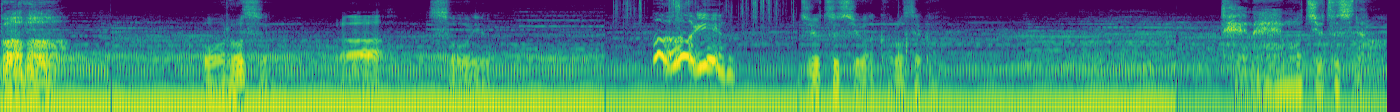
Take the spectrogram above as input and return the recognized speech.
ババア。下ろす。ああそういう。オリン術師は殺せか？てめえも術師だろ。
